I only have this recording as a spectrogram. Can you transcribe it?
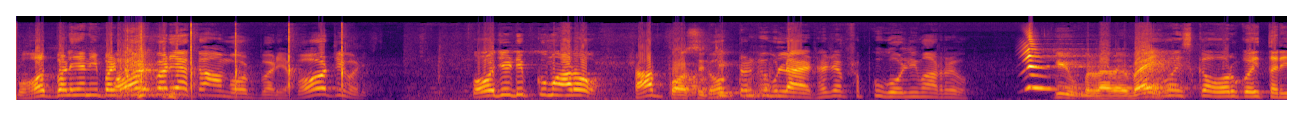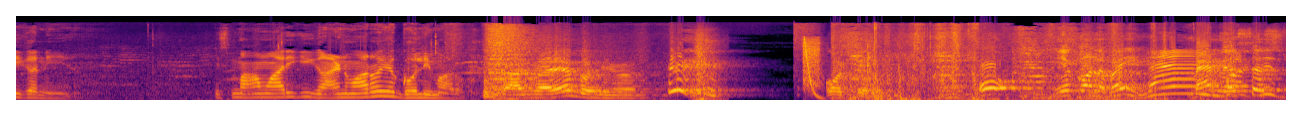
बहुत बढ़िया नहीं बढ़िया। बहुत बढ़िया काम बहुत बढ़िया बहुत ही बढ़िया। पॉजिटिव को मारो। साहब पॉजिटिव डॉक्टर क्यों बुलाया था जब सबको गोली मार रहे हो? क्यों बुला रहे हो भाई? तो इसका और कोई तरीका नहीं है। इस महामारी की गांड मारो या गोली मारो? गांड मारो या गोली मारो? ओके। ओ ये कौन है भाई? मैं मैन वर्सेस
